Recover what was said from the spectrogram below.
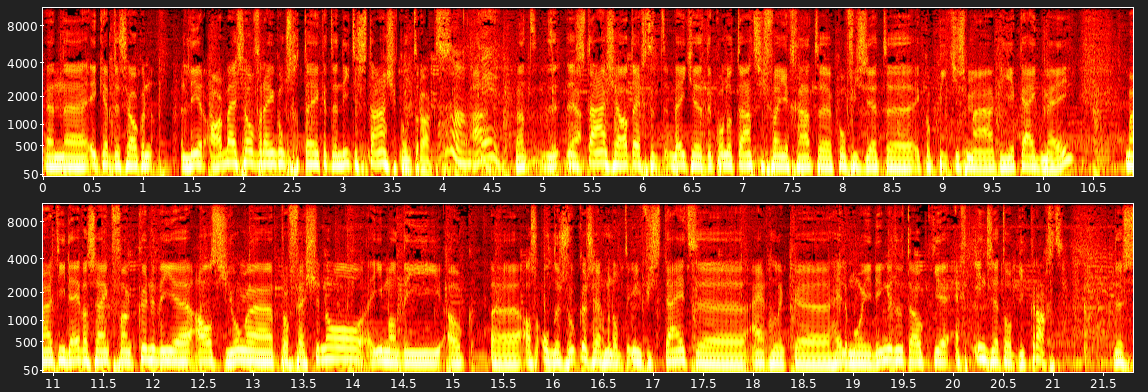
En uh, ik heb dus ook een leerarbeidsovereenkomst getekend en niet een stagecontract. Oh, okay. Want de, de stage had echt het, een beetje de connotatie van je gaat uh, koffie zetten, kopietjes maken, je kijkt mee. Maar het idee was eigenlijk van kunnen we je als jonge professional, iemand die ook uh, als onderzoeker zeg maar, op de universiteit uh, eigenlijk uh, hele mooie dingen doet, ook je echt inzetten op je kracht. Dus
